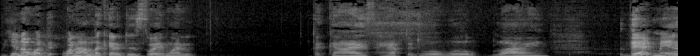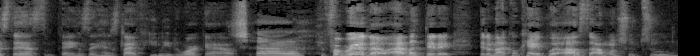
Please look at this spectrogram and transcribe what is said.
You know what? When I look at it this way, when the guys have to do a little lying, that man still has some things in his life he need to work out. Child. For real though, I looked at it and I'm like, okay, but also I want you to.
